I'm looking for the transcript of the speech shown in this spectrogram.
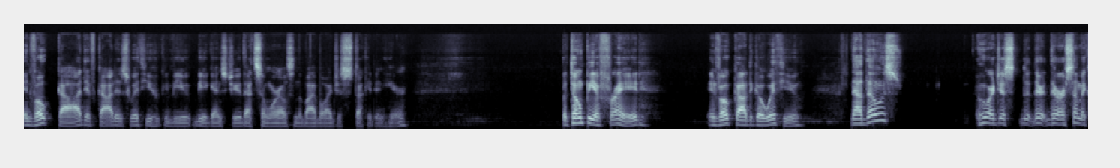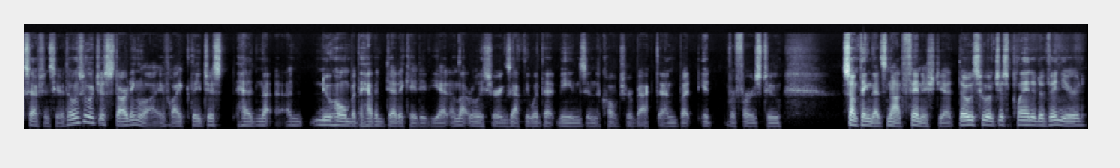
Invoke God. If God is with you, who can be, be against you? That's somewhere else in the Bible. I just stuck it in here. But don't be afraid. Invoke God to go with you. Now, those who are just there there are some exceptions here. Those who are just starting live like they just had a new home but they haven't dedicated yet. I'm not really sure exactly what that means in the culture back then but it refers to something that's not finished yet. Those who have just planted a vineyard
